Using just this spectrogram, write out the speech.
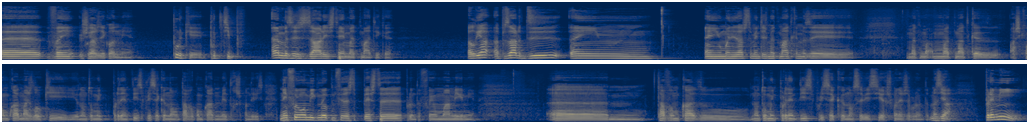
uh, vêm os gajos de economia. Porquê? Porque, tipo, ambas as áreas têm matemática. Aliás, apesar de em, em humanidades também tens matemática, mas é. Matemática, acho que é um bocado mais low-key. Eu não estou muito por dentro disso, por isso é que eu não estava com um bocado de medo de responder isso. Nem foi um amigo meu que me fez esta, esta pergunta, foi uma amiga minha. Ahm, Estava um bocado. Não estou muito por dentro disso, por isso é que eu não sabia se ia responder esta pergunta. Mas já, para mim,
